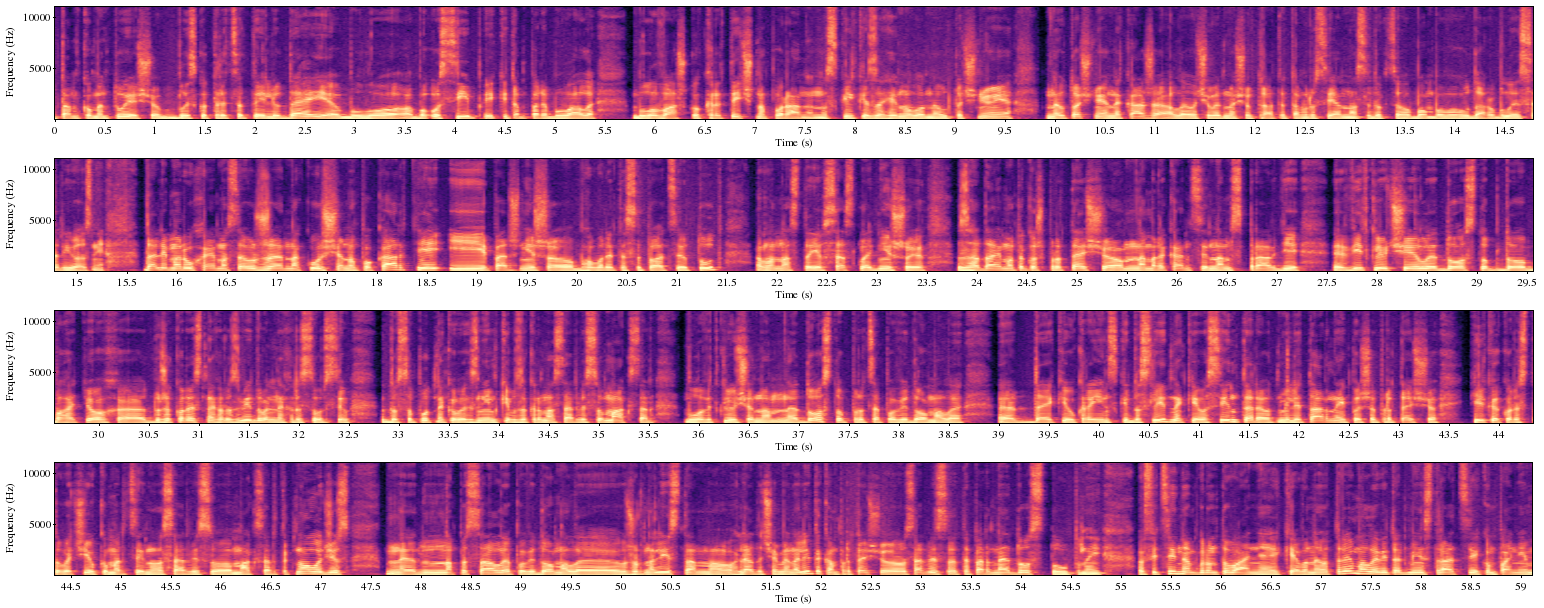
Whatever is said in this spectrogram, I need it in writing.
там коментує, що близько 30 людей було або осіб, які там перебували, було важко критично поранено. Скільки загинуло, не уточнює, не уточнює, не каже, але очевидно, що втрати там росіян наслідок цього бомбового удару були серйозні. Далі ми рухаємося вже на Курщину по карті, і перш ніж обговорити ситуацію тут. Вона стає все складнішою. Згадаємо також про те, що американці нам справді відключили доступ до багатьох е, дуже корисних розвідувальних ресурсів, до супутникових знімків, зокрема сервісу Максер, було відключено е, доступ. Про це повідомили е, деякі українські дослідники. Осінтери, от мілітарний, пише про те, що кілька користувачів комерційного сервісу Maxar Technologies е, написали, повідомили журналістам, оглядачам аналітикам про те, що сервіс тепер недоступний. Офіційне обґрунтування, яке вони отримали від адміністрації компанії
